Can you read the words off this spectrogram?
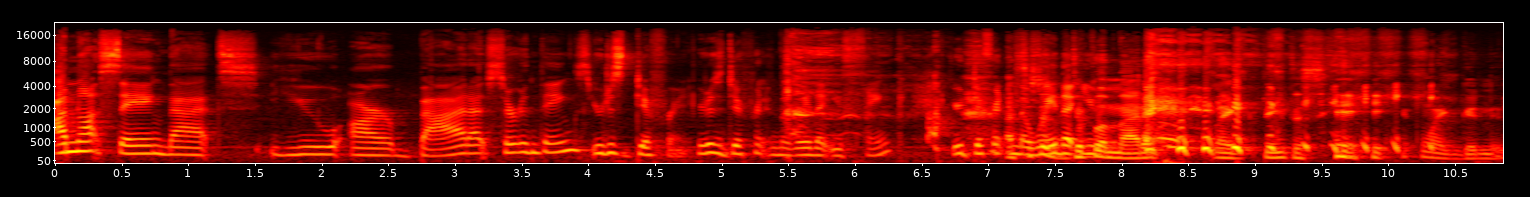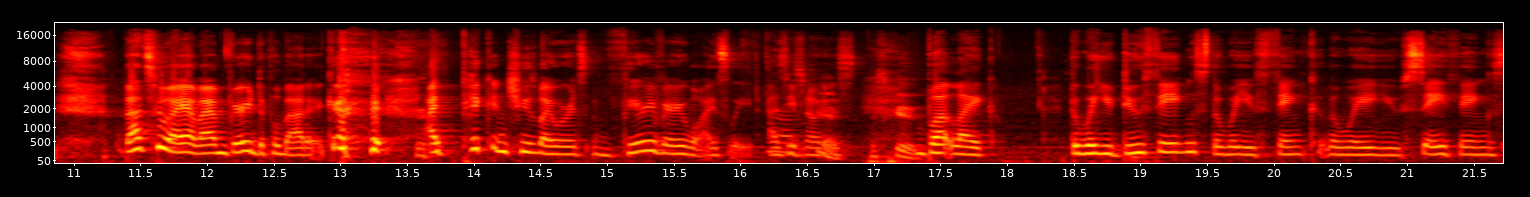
I'm not saying that you are bad at certain things. You're just different. You're just different in the way that you think. You're different in the way that you diplomatic like thing to say. oh my goodness. That's who I am. I'm very diplomatic. I pick and choose my words very, very wisely, as you've good. noticed. That's good. But like the way you do things, the way you think, the way you say things,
